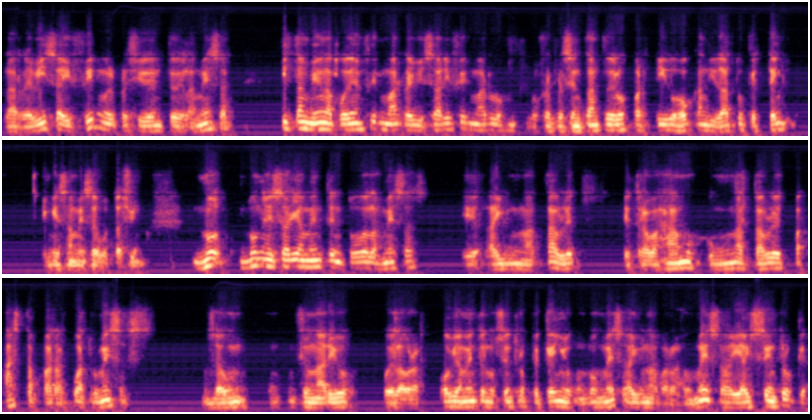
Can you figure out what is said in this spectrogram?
la revisa y firma el presidente de la mesa, y también la pueden firmar, revisar y firmar los, los representantes de los partidos o candidatos que estén en esa mesa de votación. No, no necesariamente en todas las mesas eh, hay una tablet. Eh, trabajamos con una tablet hasta para cuatro mesas. O sea, un, funcionario puede elaborar. Obviamente en los centros pequeños con dos mesas hay una para las dos mesas y hay centros que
